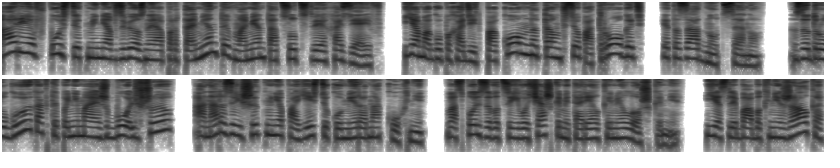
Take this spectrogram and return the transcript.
Ария впустит меня в звездные апартаменты в момент отсутствия хозяев. Я могу походить по комнатам, все потрогать, это за одну цену. За другую, как ты понимаешь, большую, она разрешит мне поесть у кумира на кухне, воспользоваться его чашками, тарелками, ложками. Если бабок не жалко,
